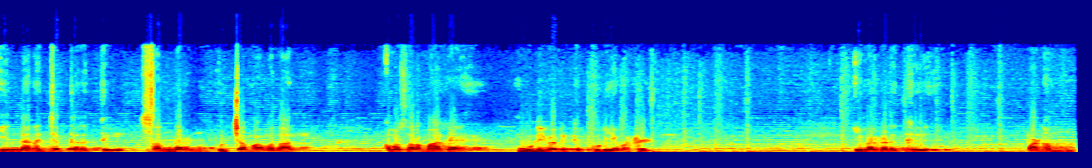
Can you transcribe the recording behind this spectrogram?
இந்த நட்சத்திரத்தில் சந்திரன் உச்சமாவதால் அவசரமாக முடிவெடுக்கக்கூடியவர்கள். இவர்களுக்கு பணம்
